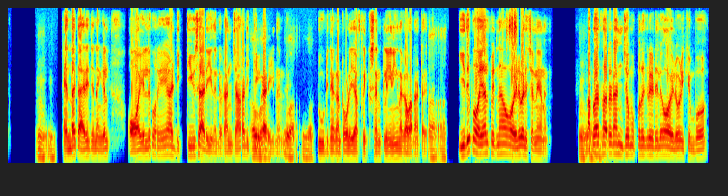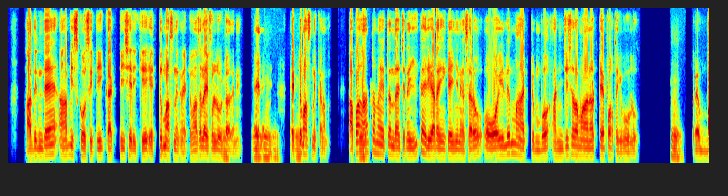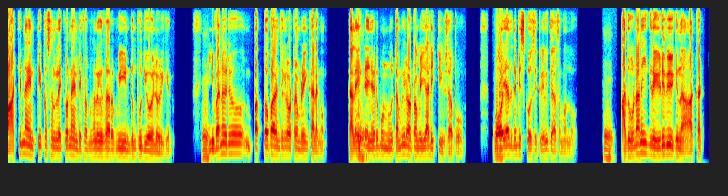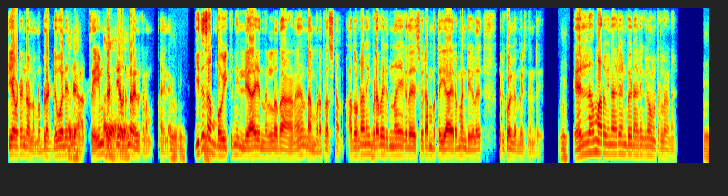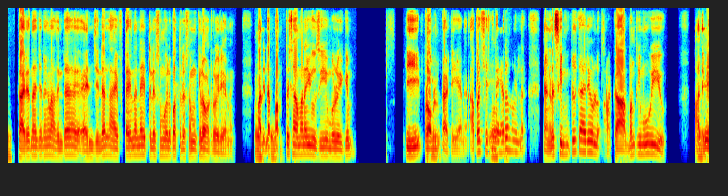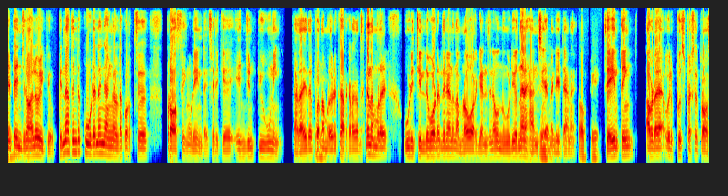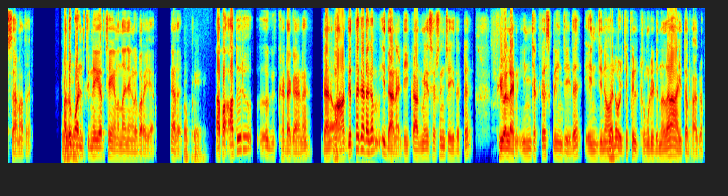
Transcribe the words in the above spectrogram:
എന്താ കാര്യം വെച്ചിട്ടുണ്ടെങ്കിൽ ഓയിലിൽ കുറെ അഡിക്റ്റീവ്സ് ആഡ് ചെയ്യുന്നുണ്ട്. ഒരു അഞ്ചാറ് അഡിക്റ്റീവ് ആഡ് ചെയ്യുന്നുണ്ട്. ചൂടിനെ കൺട്രോൾ ചെയ്യുക ഫ്രിക്ഷൻ ക്ലീനിങ് എന്നൊക്കെ പറഞ്ഞിട്ട്. ഇത് പോയാൽ പിന്നെ ഓയിൽ വെളിച്ചെണ്ണയാണ്. അപ്പൊ സാർ ഒരു അഞ്ചോ മുപ്പത് ഗ്രേഡിൽ ഓയിൽ ഒഴിക്കുമ്പോൾ അതിന്റെ ആ വിസ്കോസിറ്റി കട്ടി ശരിക്ക് എട്ട് മാസം നിൽക്കണം എട്ട് മാസം ലൈഫ് ഉള്ളൂ കേട്ടോ അതിന്. എട്ട് മാസം നിൽക്കണം അപ്പൊ ആ സമയത്ത് എന്താ വെച്ചിട്ടുണ്ടെങ്കിൽ ഈ കരി അടങ്ങി കഴിഞ്ഞാൽ സാർ ഓയിൽ മാറ്റുമ്പോൾ അഞ്ച് ശതമാനം ഒട്ടേ പുറത്തേക്ക് പോകുള്ളൂ ബാക്കി നയന്റി പെർസെന്റിലേക്കോ നയന്റി ഫൈവ് പെർസെന്റിലേക്കോ സാർ വീണ്ടും പുതിയ ഓയിൽ ഒഴിക്കും. ഇവൻ ഒരു പത്തോ പതിനഞ്ചോ കിലോമീറ്റർ ആകുമ്പോഴേക്കും കലങ്ങും. കലങ്ങി കഴിഞ്ഞ ഒരു മുന്നൂറ്റമ്പത് കിലോമീറ്റർ ആകുമ്പോൾ ഈ അഡിക്റ്റീവ്സ് ആ പോകും പോയി അതിന്റെ വിസ്കോസിറ്റിയിൽ വ്യത്യാസം വന്നു. അതുകൊണ്ടാണ് ഈ ഗ്രേഡ് ഉപയോഗിക്കുന്നത്. ആ കട്ടി അവിടെ ഉണ്ടാവും. നമ്മുടെ ബ്ലഡ് പോലെ തന്നെ. സെയിം കട്ടി അവിടെ നിലനിൽക്കണം. ഉം, ഇത് സംഭവിക്കുന്നില്ല എന്നുള്ളതാണ് നമ്മുടെ പ്രശ്നം. അതുകൊണ്ടാണ് ഇവിടെ വരുന്ന ഏകദേശം ഒരു അമ്പത്തയ്യായിരം വണ്ടികൾ ഒരു കൊല്ലം വരുന്നുണ്ട്. എല്ലാം അറുപതിനായിരം എൺപതിനായിരം കിലോമീറ്ററിലാണ്. കാര്യം എന്താ വെച്ചിട്ടുണ്ടെങ്കിൽ അതിന്റെ എഞ്ചിന്റെ ലൈഫ് ടൈം തന്നെ എട്ട് ലക്ഷം മുതൽ പത്ത് ലക്ഷം കിലോമീറ്റർ വരെയാണ്. അതിന്റെ പത്ത് ശതമാനം യൂസ് ചെയ്യുമ്പോഴേക്കും ഈ പ്രോബ്ലം സ്റ്റാർട്ട് ചെയ്യാണ്. അപ്പൊ ശരിക്കും വേറെ ഒന്നുമില്ല ഞങ്ങൾ സിമ്പിൾ കാര്യമുള്ളൂ ആ കാർബൺ റിമൂവ് ചെയ്യൂ. അത് കഴിഞ്ഞിട്ട് എഞ്ചിൻ ഓയിൽ ഒഴിക്കൂ. പിന്നെ അതിന്റെ കൂടെ തന്നെ ഞങ്ങളുടെ കുറച്ച് പ്രോസസ്സിങ് കൂടി ഉണ്ട്. ശരിക്ക് എഞ്ചിൻ ട്യൂണിങ് അതായത് ഇപ്പൊ നമ്മളൊരു കർക്കിടകത്തിന് നമ്മൾ ഉഴിച്ചില്ല് പോലെ എന്തിനാണ്? നമ്മുടെ ഓർഗൻസിനെ ഒന്നും കൂടി ഒന്ന് എൻഹാൻസ് ചെയ്യാൻ വേണ്ടിയിട്ടാണ്. സെയിം തിങ് അവിടെ ഒരു സ്പെഷ്യൽ പ്രോസസ് ആണ് അത് അത് വൺസ് ഇൻ ഇയർ ചെയ്യണം എന്നാണ് ഞങ്ങൾ പറയാ. അതെ. അപ്പൊ അതൊരു ഘടകമാണ്. ആദ്യത്തെ ഘടകം ഇതാണ്. ഡീകാർബണൈസേഷൻ ചെയ്തിട്ട് ഫ്യൂവൽ ലൈൻ ഇഞ്ചക്ടേഴ്സ് ക്ലീൻ ചെയ്ത് എഞ്ചിൻ ഓയിൽ ഒഴിച്ച് ഫിൽറ്ററും കൂടി ഇടുന്നതാണ് ആദ്യത്തെ ഭാഗം.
